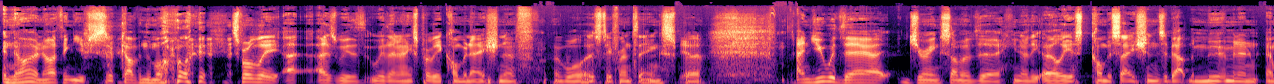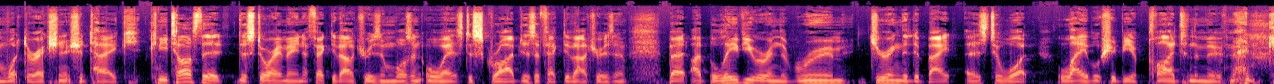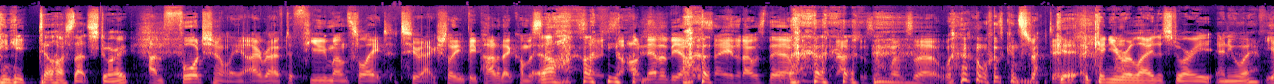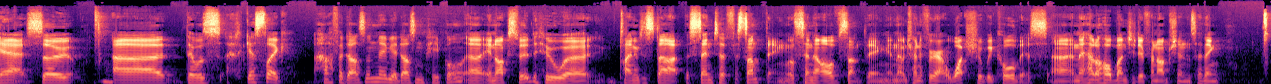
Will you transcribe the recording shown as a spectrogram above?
No, no, I think you've sort of covered them all. it's probably, uh, as with with anything, it's probably a combination of, of all those different things. Yeah. But and you were there during some of the you know the earliest conversations about the movement and, and what direction it should take. Can you tell us the the story? I mean, effective altruism wasn't always described as effective altruism, but I believe you were in the room during the debate as to what label should be applied to the movement. Can you tell us that story? Unfortunately, I arrived a few months late to actually be part of that conversation. Oh, so, so I'll never be able to say that I was there when altruism was, uh, was constructed. Can, can you relay the story anyway? Yeah, so uh, there was, I guess, like half a dozen, maybe a dozen people uh, in Oxford who were planning to start the Centre for something, the Centre of something, and they were trying to figure out what should we call this. Uh, and they had a whole bunch of different options. I think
